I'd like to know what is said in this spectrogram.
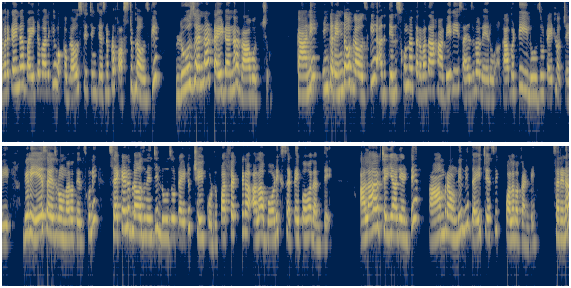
ఎవరికైనా బయట వాళ్ళకి ఒక బ్లౌజ్ స్టిచ్చింగ్ చేసినప్పుడు ఫస్ట్ బ్లౌజ్కి లూజ్ అన్నా టైట్ అన్నా రావచ్చు. కానీ ఇంకా రెండో బ్లౌజ్కి అది తెలుసుకున్న తర్వాత ఆహా వీళ్ళు ఈ సైజ్లో లేరు. కాబట్టి ఈ లూజు టైట్లు వచ్చాయి. వీళ్ళు ఏ size లో ఉన్నారో తెలుసుకుని సెకండ్ బ్లౌజ్ నుంచి లూజు టైట్ చేయకూడదు. పర్ఫెక్ట్గా అలా బాడీకి సెట్ అయిపోవాలి అంతే అలా చెయ్యాలి అంటే ఆమ్ రౌండ్ని దయచేసి కొలవకండి. సరేనా?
